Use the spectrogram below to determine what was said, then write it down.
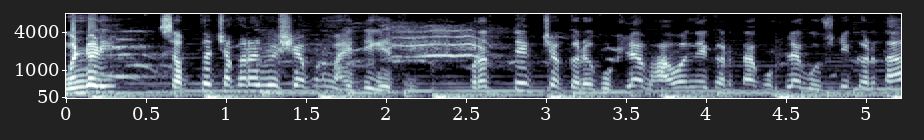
मंडळी सप्तचक्रांविषयी आपण माहिती घेतली. प्रत्येक चक्र कुठल्या भावने करता कुठल्या गोष्टी करता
